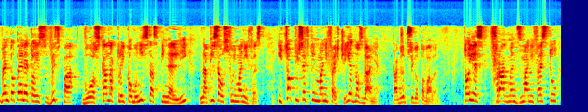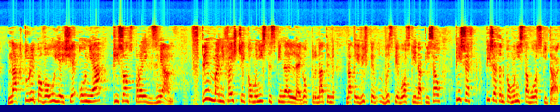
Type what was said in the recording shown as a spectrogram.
Ventotene to jest wyspa włoska, na której komunista Spinelli napisał swój manifest. I co pisze w tym manifestie? Jedno zdanie. Także przygotowałem. To jest fragment z manifestu, na który powołuje się Unia, pisząc projekt zmian. W tym manifestie komunisty Spinellego, który na, tym, na tej wyspie, wyspie włoskiej napisał, pisze, pisze ten komunista włoski tak.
